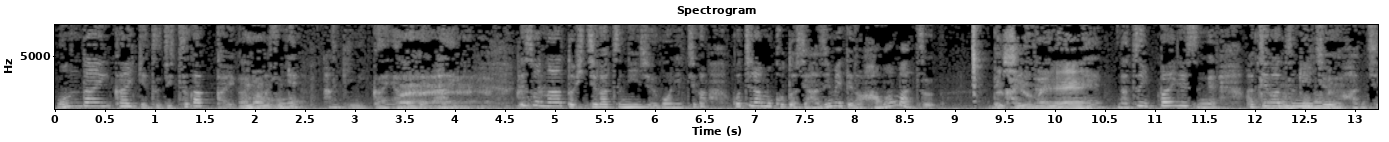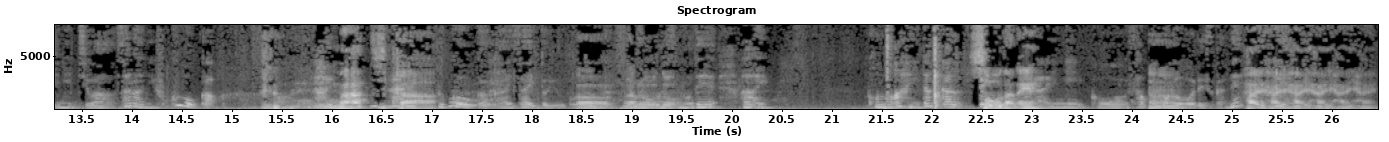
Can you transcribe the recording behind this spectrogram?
問題解決実学会がありますね。半期に1回あるので、はいはいはいはい。はい。でその後7月25日がこちらも今年初めての浜松ですよねね夏いっぱいですね8月本当だね28日はさらに福岡はいマジか。福岡開催ということになってますので、はい。この間かそうだねにこう札幌ですかね。はいはいはいはいはいはい。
